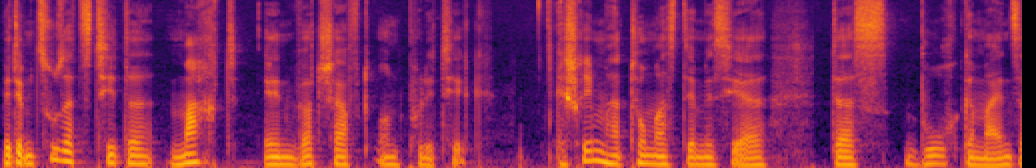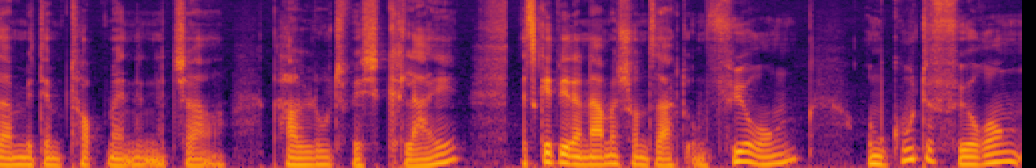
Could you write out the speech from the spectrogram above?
mit dem Zusatztitel Macht in Wirtschaft und Politik. Geschrieben hat Thomas de Maizière das Buch gemeinsam mit dem Top-Manager Karl Ludwig Klei. Es geht, wie der Name schon sagt, um Führung um gute Führung,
